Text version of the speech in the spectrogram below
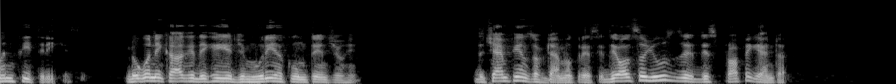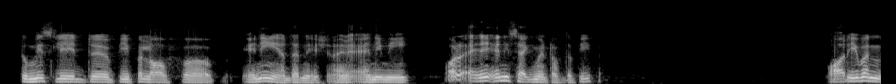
منفی طریقے سے لوگوں نے کہا کہ دیکھیں یہ جمہوری حکومتیں جو ہیں champions of democracy they also use this propaganda to mislead people of other segment of the people اور even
